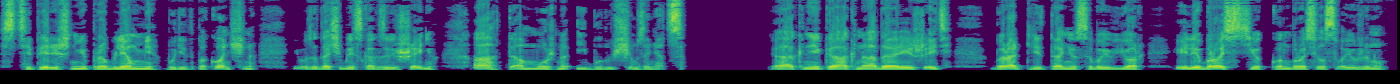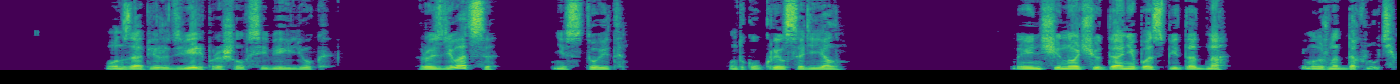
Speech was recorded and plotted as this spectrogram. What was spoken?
с теперешними проблемами будет покончено, его задача близка к завершению, а там можно и будущим заняться. Как-никак надо решить, брать ли Таню с собой в ЮАР или бросить ее, как он бросил свою жену. Он запер дверь, прошел к себе и лег. Раздеваться не стоит. Он только укрылся одеялом. Нынче ночью Таня поспит одна. Ему нужно отдохнуть.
